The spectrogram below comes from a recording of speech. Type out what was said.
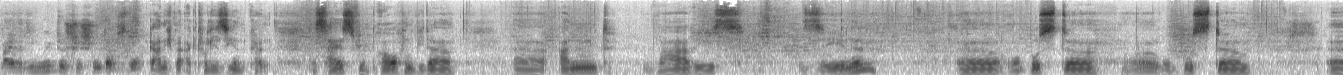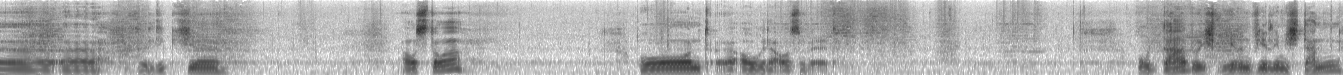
weil wir die mythische Schulterbrust auch gar nicht mehr aktualisieren können. Das heißt, wir brauchen wieder äh, Andvaris Seele, äh, robuste, ja, robuste äh, äh, Reliquie, Ausdauer und äh, Auge der Außenwelt. Und dadurch wären wir nämlich dann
